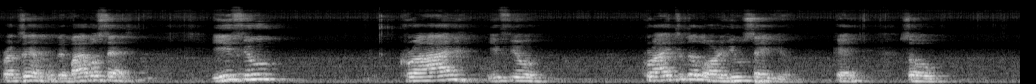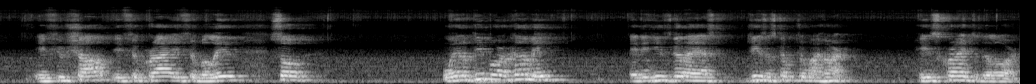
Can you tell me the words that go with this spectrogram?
For example, the Bible says, if you cry, if you cry to the Lord, He will save you. Okay? So, if you shout, if you cry, if you believe. So, when the people are coming, and He's going to ask, Jesus, come to my heart. He's crying to the Lord,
